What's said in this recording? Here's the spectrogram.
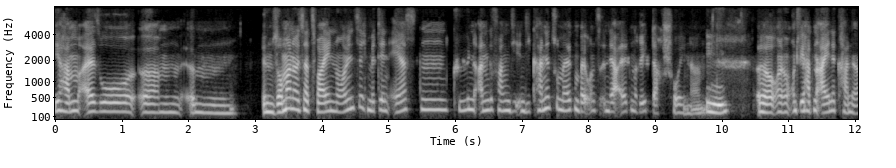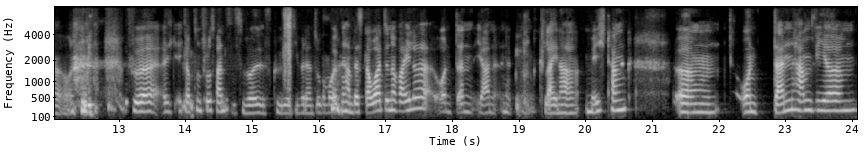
Wir haben also ähm, im im Sommer 1992 mit den ersten Kühen angefangen, die in die Kanne zu melken, bei uns in der alten Reddachscheune. Mhm. Äh, und, wir hatten eine Kanne. Für, ich, ich glaube, zum Schluss waren es zwölf Kühe, die wir dann so gemolken haben. Das dauerte eine Weile und dann ja ein, ein kleiner Milchtank. Ähm, und dann haben wir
